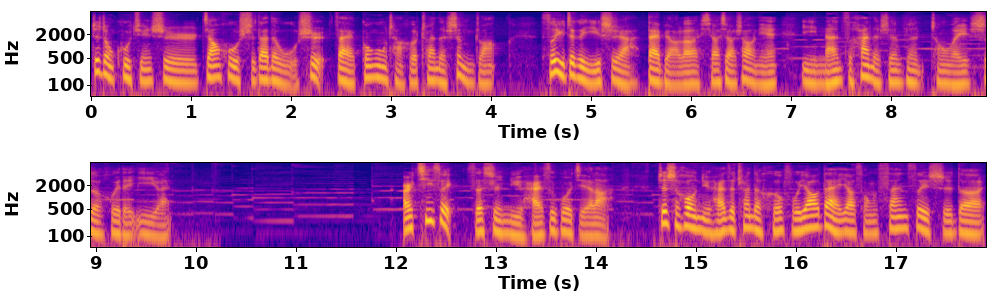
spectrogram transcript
这种裤裙是江户时代的武士在公共场合穿的盛装，所以这个仪式啊，代表了小小少年以男子汉的身份成为社会的一员。而七岁则是女孩子过节了，这时候女孩子穿的和服腰带要从三岁时的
